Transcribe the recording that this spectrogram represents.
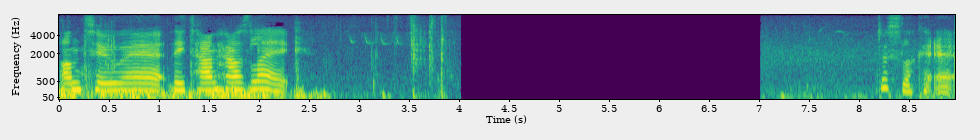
onto uh, the Tarn Hows Lake. Just look at it.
